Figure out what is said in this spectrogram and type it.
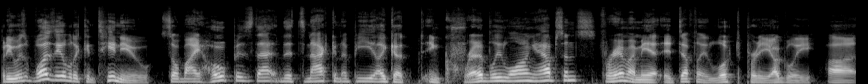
but he was, was able to continue. So my hope is that it's not going to be like a incredibly long absence for him. I mean, it, it definitely looked pretty ugly. Uh,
